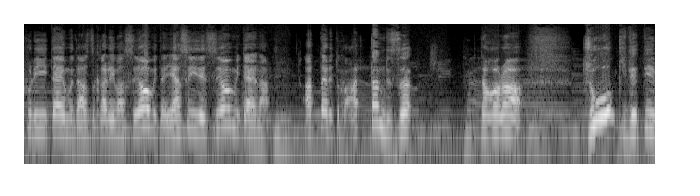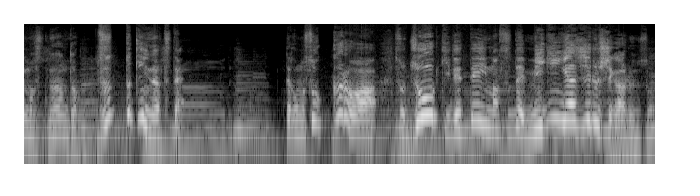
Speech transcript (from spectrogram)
フリータイムで預かりますよみたいな。安いですよみたいな。あったりとかあったんです。だから蒸気出ていますってなんだろう。ずっと気になってて。だからもうそっからはそう蒸気出ていますで右矢印があるんですよ。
